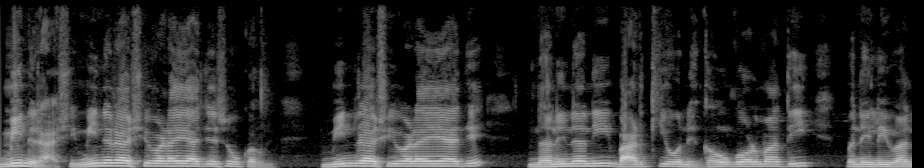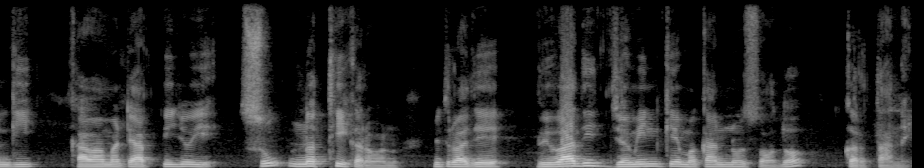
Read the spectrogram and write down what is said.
મીન રાશિ. મીન રાશિવાળાએ આજે શું કરવું? મીન રાશિવાળાએ આજે નાની નાની બાળકીઓને ઘઉં ગોળમાંથી બનેલી વાનગી ખાવા માટે આપવી જોઈએ. શું નથી કરવાનું? મિત્રો, આજે વિવાદિત જમીન કે મકાનનો સોદો કરતા નહીં.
